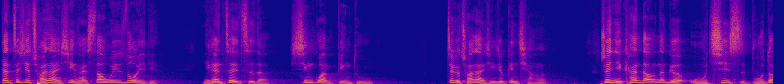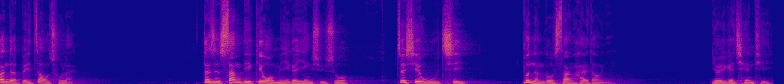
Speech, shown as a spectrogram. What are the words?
但这些传染性还稍微弱一点。你看这次的新冠病毒。这个传染性就更强了，所以你看到那个武器是不断的被造出来，但是上帝给我们一个应许说，这些武器不能够伤害到你。有一个前提，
